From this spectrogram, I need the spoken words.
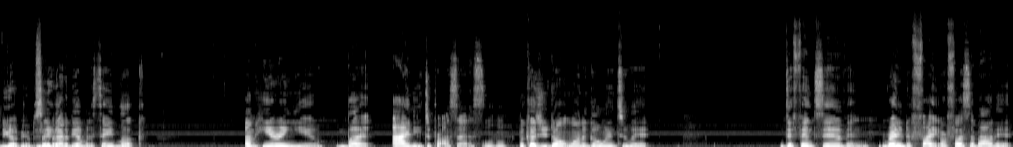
You got to be able to say you that. got to be able to say, look, I'm hearing you, but I need to process. hmm Because you don't want to go into it defensive and ready to fight or fuss about it.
